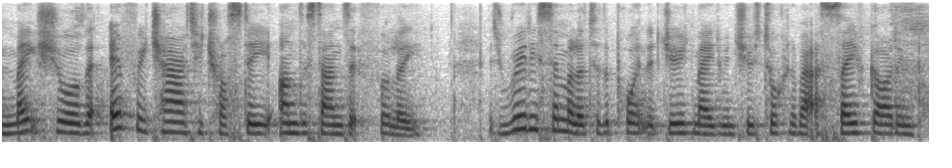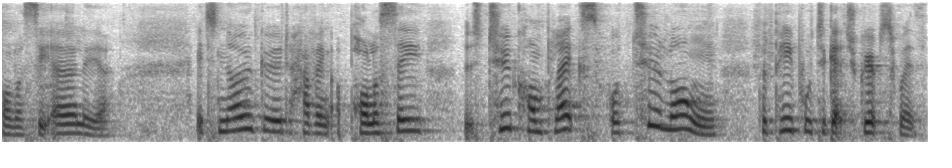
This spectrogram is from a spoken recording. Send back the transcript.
and make sure that every charity trustee understands it fully. It's really similar to the point that Jude made when she was talking about a safeguarding policy earlier. It's no good having a policy that's too complex or too long for people to get to grips with.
